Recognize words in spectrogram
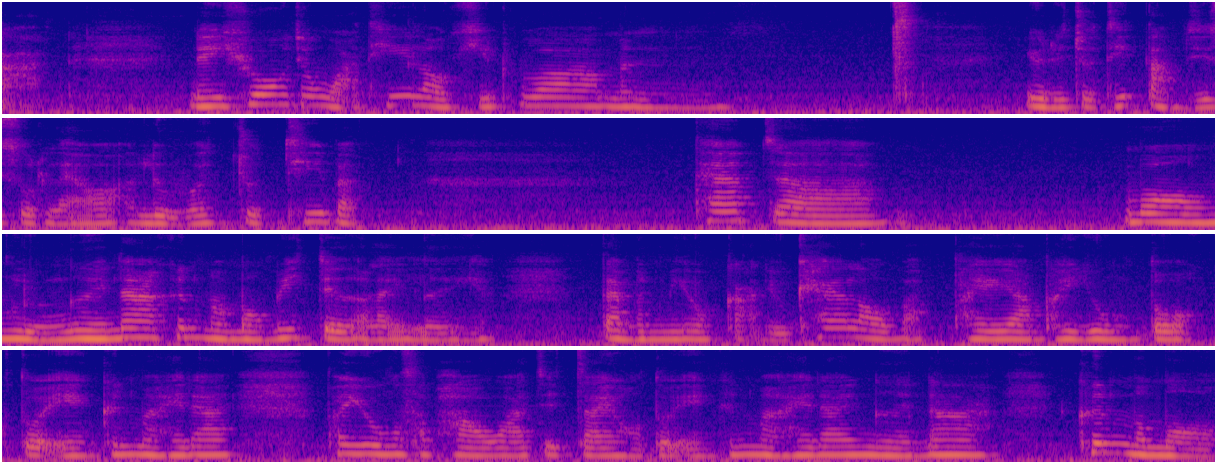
กาส ในช่วงจังหวะที่เราคิดว่ามัน อยู่ในจุดที่ต่ำที่สุดแล้วอะหรือว่าจุดที่แบบ แทบจะมองหรือเงยหน้าขึ้นมามองไม่เจออะไรเลยแต่มันมีโอกาสอยู่แค่เราแบบพยายามพยุงตัวตัวเองขึ้นมาให้ได้ พยุงสภาวะจิตใจของตัวเองขึ้นมาให้ได้เงยหน้า ขึ้นมามอง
